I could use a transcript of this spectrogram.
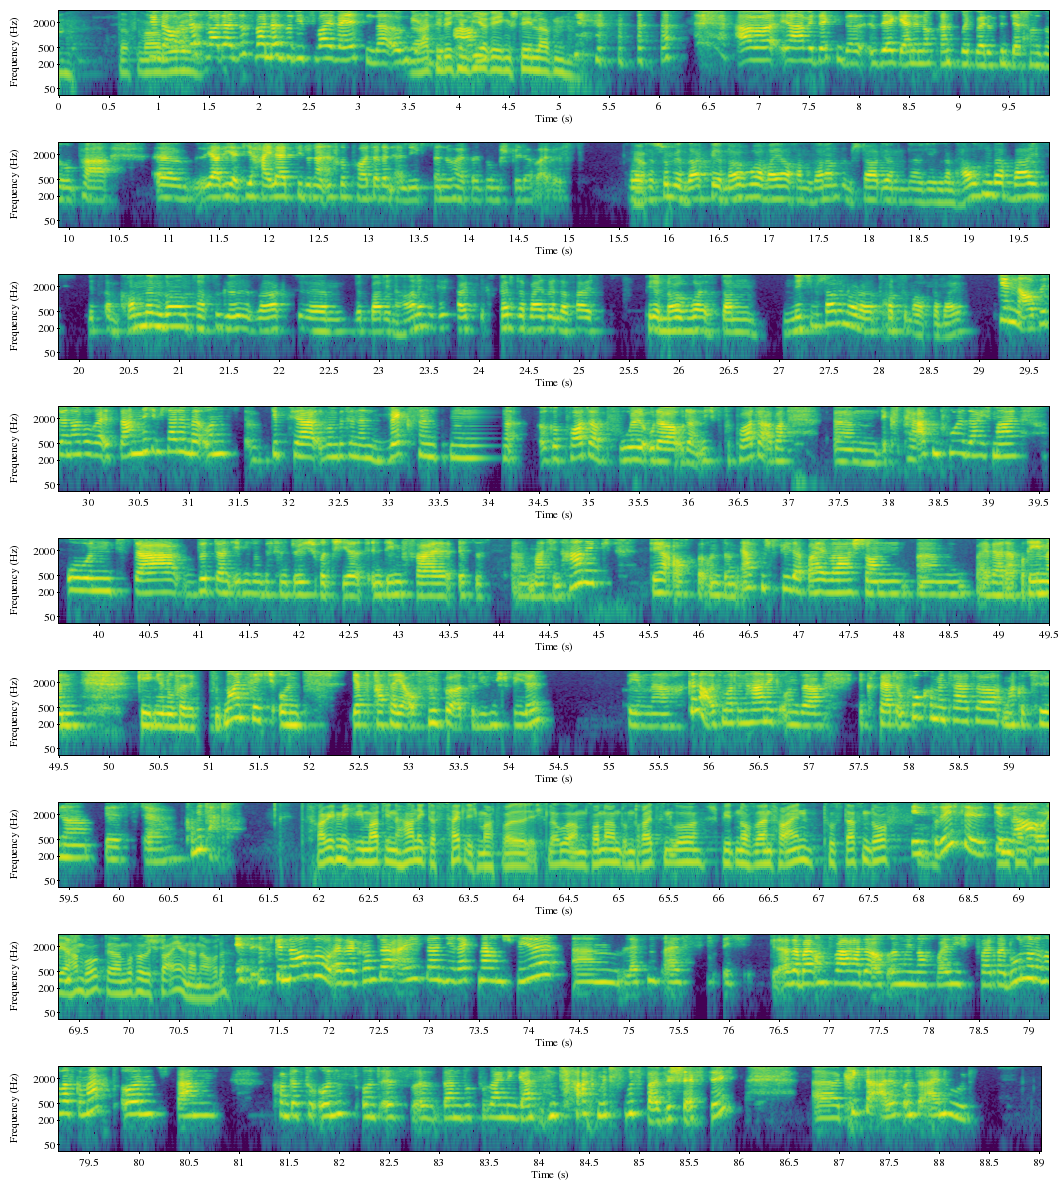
das war genau, wohl, das, war dann, das waren dann so die zwei Welten da irgendwie. Da hat sie dich Abend. im Bierregen stehen lassen. Aber ja, wir denken da sehr gerne noch dran zurück, weil das sind ja schon so ein paar, äh, ja, die, die Highlights, die du dann als Reporterin erlebst, wenn du halt bei so einem Spiel dabei bist. Du hast es schon gesagt, Peter Neuruhr war ja auch am Sonnabend im Stadion äh, gegen Sandhausen dabei. Jetzt am kommenden Sonnabend hast du gesagt, ähm, wird Martin Harnik als Experte dabei sein. Das heißt, Peter Neuruhr ist dann nicht im Stadion oder trotzdem auch dabei? Genau, Peter Neuburger ist dann nicht im Stadion. Bei uns gibt's ja so ein bisschen einen wechselnden Reporterpool oder, oder nicht Reporter, aber ähm, Expertenpool, sage ich mal. Und da wird dann eben so ein bisschen durchrotiert. In dem Fall ist es äh, Martin Harnik, der auch bei unserem ersten Spiel dabei war, schon ähm, bei Werder Bremen gegen Hannover 96. Und jetzt passt er ja auch super zu diesem Spiel. Demnach, genau, ist Martin Harnik unser Experte und Co-Kommentator. Markus Höhner ist der Kommentator. Da frage ich mich, wie Martin Harnik das zeitlich macht, weil ich glaube, am Sonnabend um 13 Uhr spielt noch sein Verein, TuS Dassendorf. Ist richtig, genau. Concordia Hamburg, da muss er sich beeilen danach, oder? Es ist genau so. Also er kommt da eigentlich dann direkt nach dem Spiel. Ähm, letztens, als ich, also bei uns war, hat er auch irgendwie noch, weiß nicht, zwei, drei Buden oder sowas gemacht und dann kommt er zu uns und ist äh, dann sozusagen den ganzen Tag mit Fußball beschäftigt. Äh, kriegt er alles unter einen Hut.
